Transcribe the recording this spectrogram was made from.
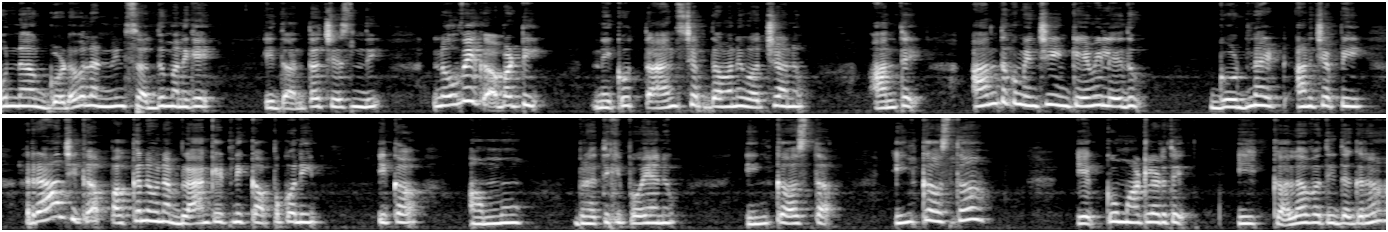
ఉన్న గొడవలన్నీ సర్దు మనగే ఇదంతా చేసింది నువ్వే కాబట్టి నీకు థ్యాంక్స్ చెప్దామని వచ్చాను. అంతే అంతకు మించి ఇంకేమీ లేదు. గుడ్ నైట్ అని చెప్పి రాజిక పక్కన ఉన్న బ్లాంకెట్ని కప్పుకొని ఇక అమ్మో బ్రతికిపోయాను. ఇంకాస్త ఇంకాస్త ఎక్కువ మాట్లాడితే ఈ కళావతి దగ్గర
